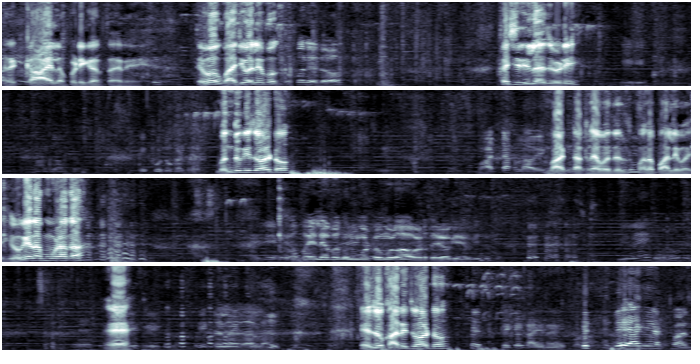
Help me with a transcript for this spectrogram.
अरे काय लपडी करताय रे. ते बघ भाजीवाले बघ. कशी दिला जोडी? बंदुकीचा ऑटो? भात टाकल्याबद्दल तुम्हाला पालेभाजी. योग्याला मुळा का? पहिल्यापासून मोठं मुळ आवडतं योग्य योग्य हे हे जो खारीचो ऑटो ते काय काही नाही. ए आगे एक पान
